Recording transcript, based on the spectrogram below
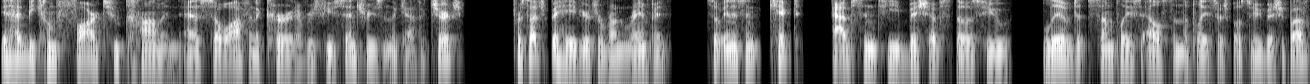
It had become far too common, as so often occurred every few centuries in the Catholic Church, for such behavior to run rampant. So Innocent kicked absentee bishops, those who lived someplace else than the place they're supposed to be bishop of,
